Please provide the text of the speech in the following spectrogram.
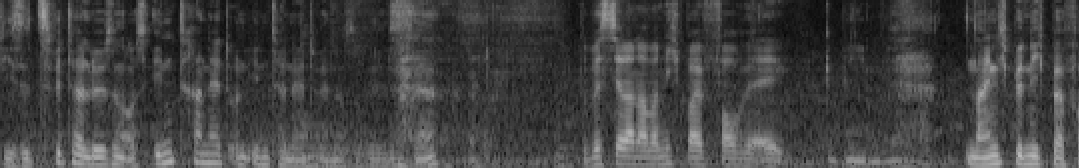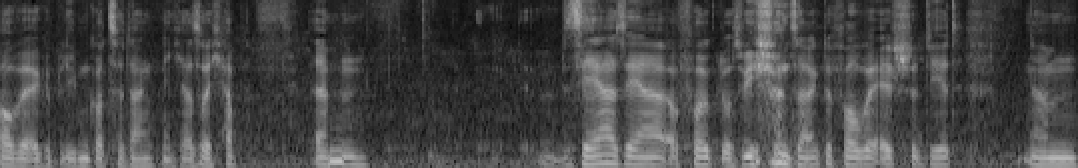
diese Twitter-Lösung aus Intranet und Internet, wenn du so willst. Ja? Du bist ja dann aber nicht bei VWL geblieben. Ne? Nein, ich bin nicht bei VWL geblieben, Gott sei Dank nicht. Also ich habe ähm, sehr, sehr erfolglos, wie ich schon sagte, VWL studiert. Ähm,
